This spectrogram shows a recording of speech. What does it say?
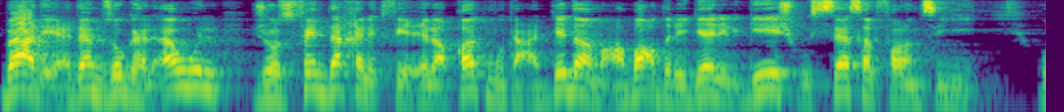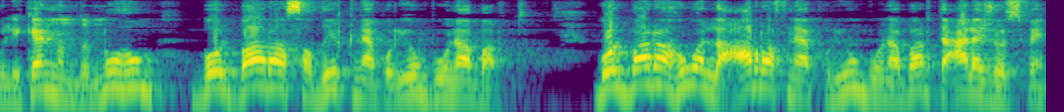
بعد إعدام زوجها الأول جوزفين دخلت في علاقات متعددة مع بعض رجال الجيش والساسة الفرنسيين. واللي كان من ضمنهم بول بارا صديق نابليون بونابرت. بول بارا هو اللي عرف نابليون بونابرت على جوزفين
